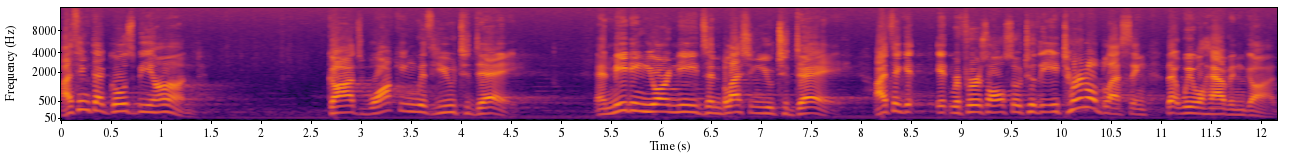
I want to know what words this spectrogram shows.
I think that goes beyond God's walking with you today and meeting your needs and blessing you today. I think it, it refers also to the eternal blessing that we will have in God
